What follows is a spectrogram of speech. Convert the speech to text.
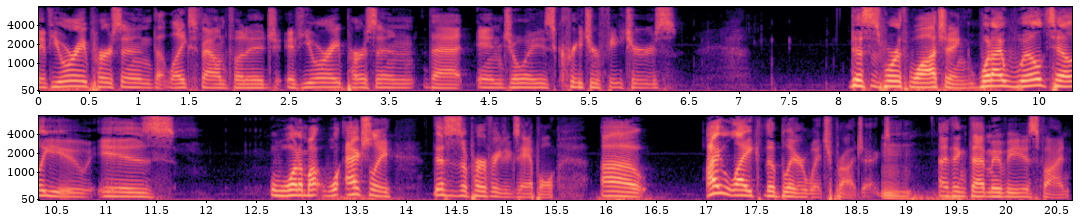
if you are a person that likes found footage, if you are a person that enjoys creature features, this is worth watching. What I will tell you is one of my well, actually, this is a perfect example. Uh, I like the Blair Witch Project. Mm. I think that movie is fine.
